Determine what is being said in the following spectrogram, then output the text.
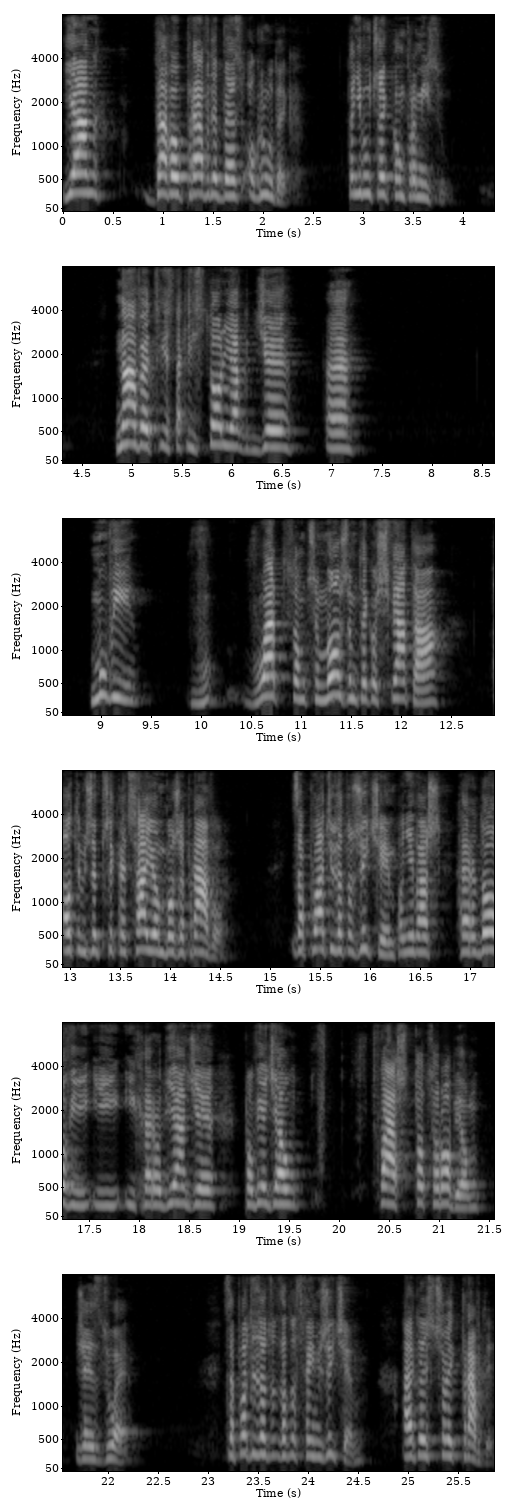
Jan dawał prawdę bez ogródek. To nie był człowiek kompromisu. Nawet jest taka historia, gdzie e, mówi władcom czy możem tego świata o tym, że przekraczają Boże prawo. Zapłacił za to życiem, ponieważ Herodowi i, i Herodiadzie powiedział w twarz to, co robią, że jest złe. Zapłacił za to, za to swoim życiem, ale to jest człowiek prawdy.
